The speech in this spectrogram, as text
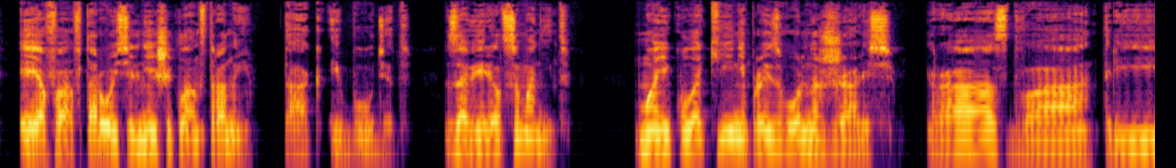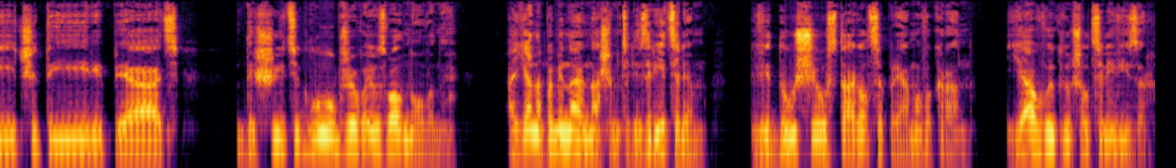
— Эфа — второй сильнейший клан страны». «Так и будет», — заверил Самонит. Мои кулаки непроизвольно сжались. Раз, два, три, четыре, пять. Дышите глубже, вы взволнованы. А я напоминаю нашим телезрителям, Ведущий уставился прямо в экран. Я выключил телевизор.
